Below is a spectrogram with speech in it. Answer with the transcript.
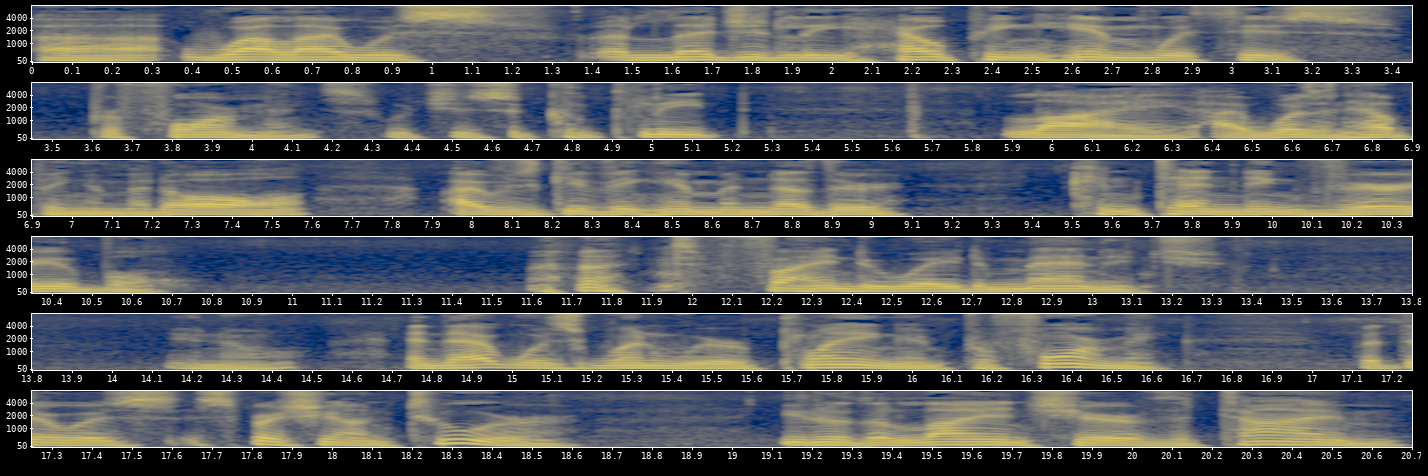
uh, while I was allegedly helping him with his performance, which is a complete lie, I wasn't helping him at all. I was giving him another contending variable to find a way to manage, you know. And that was when we were playing and performing. But there was, especially on tour, you know, the lion's share of the time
